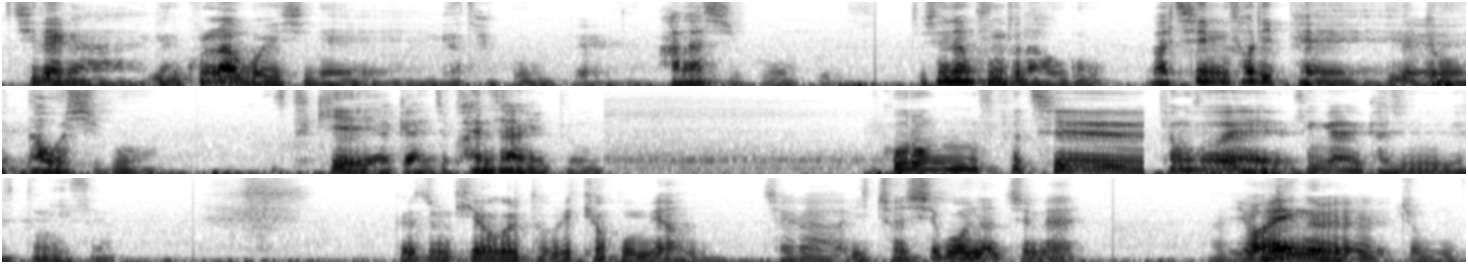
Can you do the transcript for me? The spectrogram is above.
시대가 약간 음, 콜라보의 시대가 되고 네. 많아지고 음. 또 신상품도 나오고 마침 서리페 네. 또 나오시고 특히 약간 이제 관상이 또 코롱 스포츠 평소에 생각을 가지고 계셨던 게 있어요? 그래서 좀 기억을 돌이켜 보면 제가 2015년쯤에 여행을 좀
